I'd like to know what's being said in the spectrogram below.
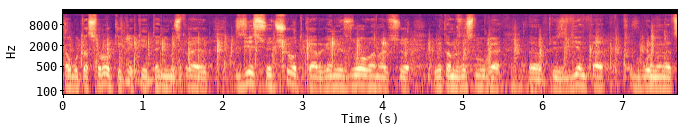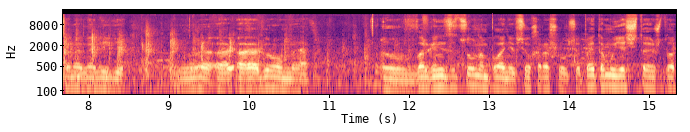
кого-то сроки какие-то не устраивают. Здесь все четко, организовано, все. В этом заслуга э, президента футбольной национальной лиги огромная в организационном плане все хорошо, все. Поэтому я считаю, что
